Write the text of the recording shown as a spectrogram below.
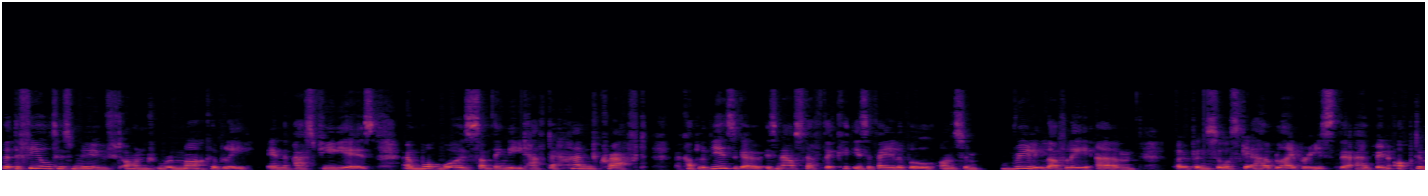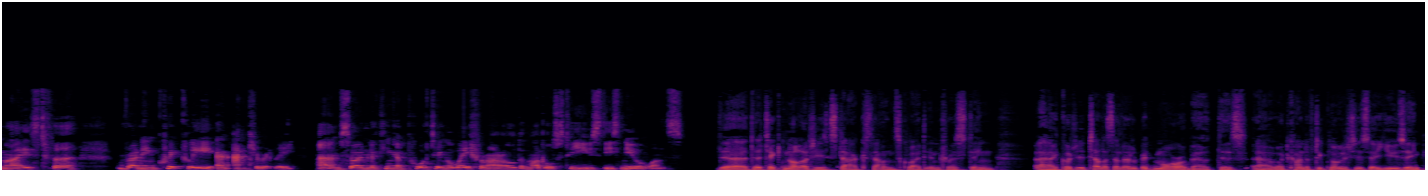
But the field has moved on remarkably in the past few years, and what was something that you'd have to handcraft a couple of years ago is now stuff that is available on some really lovely um, open source GitHub libraries that have been optimized for running quickly and accurately. Um, so I'm looking at porting away from our older models to use these newer ones. The, the technology stack sounds quite interesting. Uh, could you tell us a little bit more about this? Uh, what kind of technologies they're using?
